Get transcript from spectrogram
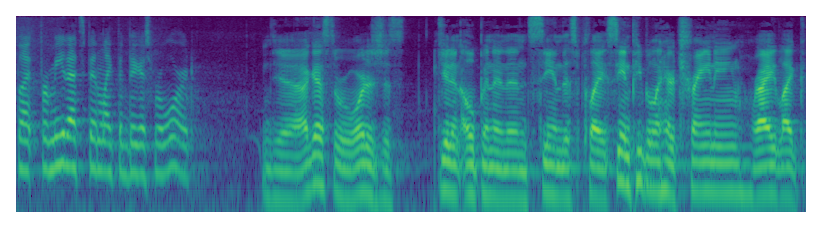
But for me, that's been like the biggest reward. Yeah, I guess the reward is just getting open and then seeing this place, seeing people in here training, right? Like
